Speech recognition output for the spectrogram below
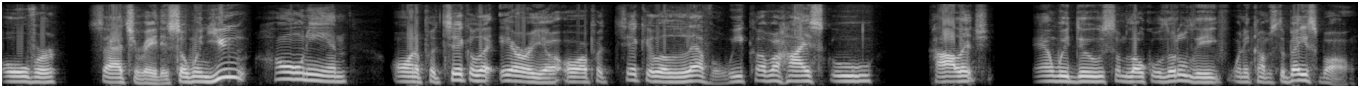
oversaturated. So when you hone in on a particular area or a particular level, we cover high school, college, and we do some local little league when it comes to baseball.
